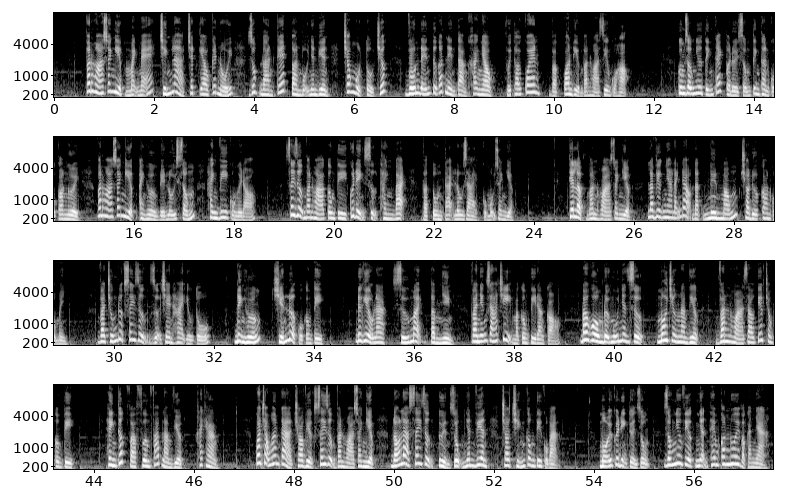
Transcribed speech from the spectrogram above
Văn hóa doanh nghiệp mạnh mẽ chính là chất keo kết nối, giúp đoàn kết toàn bộ nhân viên trong một tổ chức vốn đến từ các nền tảng khác nhau với thói quen và quan điểm văn hóa riêng của họ. Cùng giống như tính cách và đời sống tinh thần của con người, văn hóa doanh nghiệp ảnh hưởng đến lối sống, hành vi của người đó. Xây dựng văn hóa công ty quyết định sự thành bại và tồn tại lâu dài của mỗi doanh nghiệp. Thiết lập văn hóa doanh nghiệp là việc nhà lãnh đạo đặt nền móng cho đứa con của mình – và chúng được xây dựng dựa trên hai yếu tố: định hướng, chiến lược của công ty. Được hiểu là sứ mệnh, tầm nhìn và những giá trị mà công ty đang có, bao gồm đội ngũ nhân sự, môi trường làm việc, văn hóa giao tiếp trong công ty, hình thức và phương pháp làm việc, khách hàng. Quan trọng hơn cả cho việc xây dựng văn hóa doanh nghiệp, đó là xây dựng tuyển dụng nhân viên cho chính công ty của bạn. Mỗi quyết định tuyển dụng giống như việc nhận thêm con nuôi vào căn nhà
